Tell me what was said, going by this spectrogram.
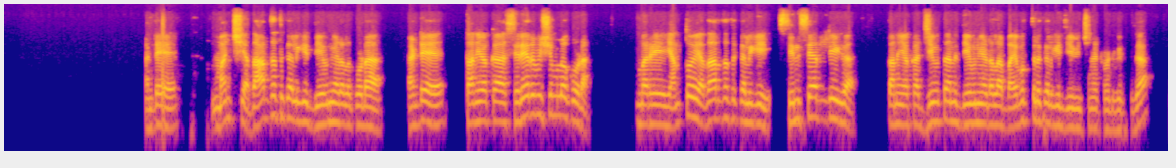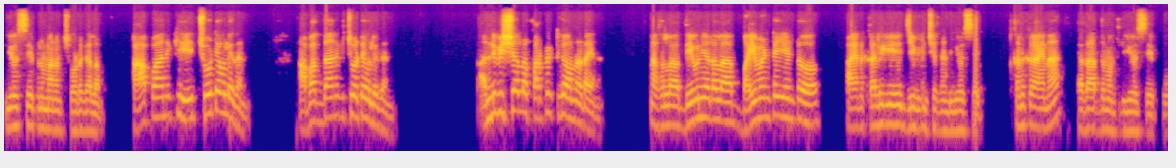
అంటే మంచి యథార్థత కలిగి దేవుని ఎడలు కూడా అంటే తన యొక్క శరీర విషయంలో కూడా మరి ఎంతో యథార్థత కలిగి సిన్సియర్లీగా తన యొక్క జీవితాన్ని దేవుని ఎడల భయభక్తులు కలిగి జీవించినటువంటి వ్యక్తిగా యోసేపును మనం చూడగలం. పాపానికి చోటు ఇవ్వలేదండి. అబద్ధానికి చోటు ఇవ్వలేదండి. అన్ని విషయాల్లో పర్ఫెక్ట్గా ఉన్నాడు ఆయన. అసలు దేవుని ఎడల భయం అంటే ఏంటో ఆయన కలిగి జీవించాడండి యోసేపు. కనుక ఆయన యథార్థమంతుడు యోసేపు.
